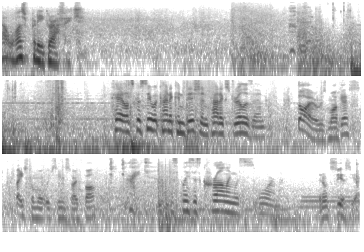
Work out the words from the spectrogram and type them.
That was pretty graphic. Okay, let's go see what kind of condition Paddock's drill is in. Dire is my guess, based on what we've seen so far. Great. This place is crawling with swarm. They don't see us yet.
